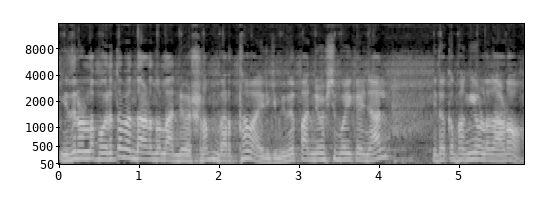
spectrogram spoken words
ഇതിലുള്ള പൊരുത്തം എന്താണെന്നുള്ള അന്വേഷണം വ്യർത്ഥമായിരിക്കും. ഇതിപ്പോൾ അന്വേഷിച്ച് പോയി കഴിഞ്ഞാൽ ഇതൊക്കെ ഭംഗിയുള്ളതാണോ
